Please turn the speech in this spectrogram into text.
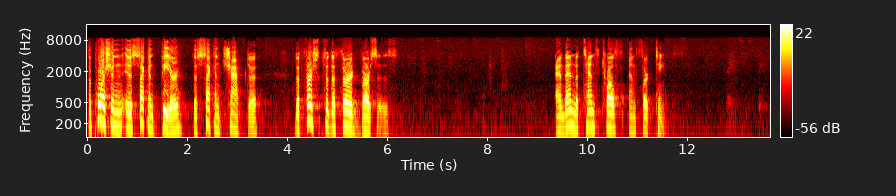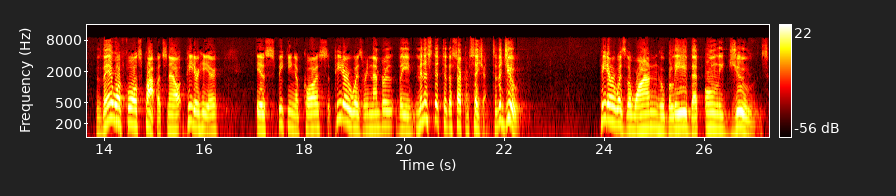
The portion is 2 Peter, the second chapter, the first to the third verses, and then the 10th, 12th, and 13th. There were false prophets. Now, Peter here is speaking, of course. Peter was, remember, the minister to the circumcision, to the Jew. Peter was the one who believed that only Jews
